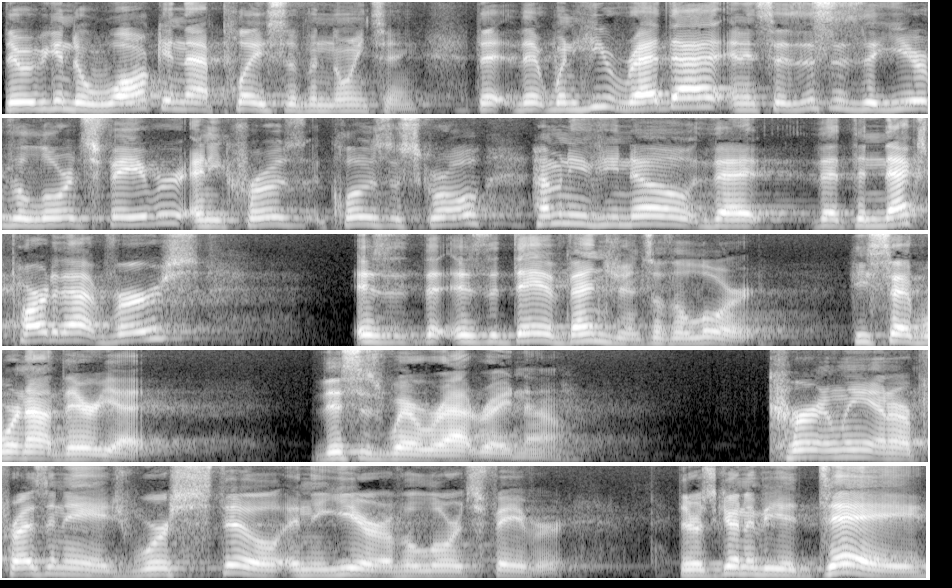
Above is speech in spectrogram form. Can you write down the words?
They would begin to walk in that place of anointing. That, that when he read that and it says, This is the year of the Lord's favor, and he closed, closed the scroll, how many of you know that, that the next part of that verse is the, is the day of vengeance of the Lord? He said, We're not there yet. This is where we're at right now. Currently, in our present age, we're still in the year of the Lord's favor. There's going to be a day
